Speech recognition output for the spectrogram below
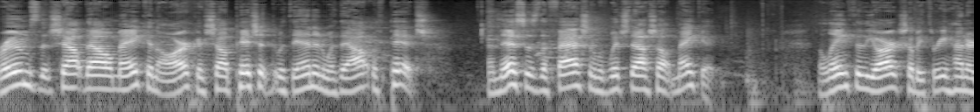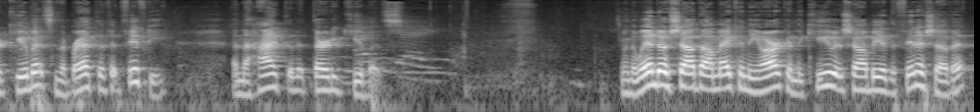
Rooms that shalt thou make in the ark, and shalt pitch it within and without with pitch. And this is the fashion with which thou shalt make it. The length of the ark shall be three hundred cubits, and the breadth of it fifty, and the height of it thirty cubits. And the window shalt thou make in the ark, and the cubit shall be at the finish of it.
